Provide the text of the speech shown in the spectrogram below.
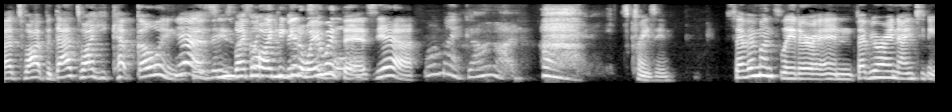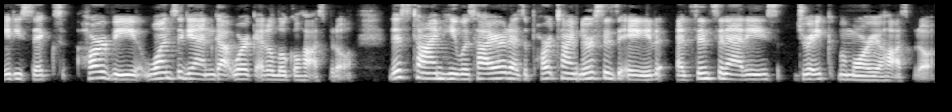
That's why, but that's why he kept going. Yeah, he's he like, oh, like, I can get away with this. Yeah. Oh my god. it's crazy. Seven months later, in February 1986, Harvey once again got work at a local hospital. This time, he was hired as a part time nurse's aide at Cincinnati's Drake Memorial Hospital.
